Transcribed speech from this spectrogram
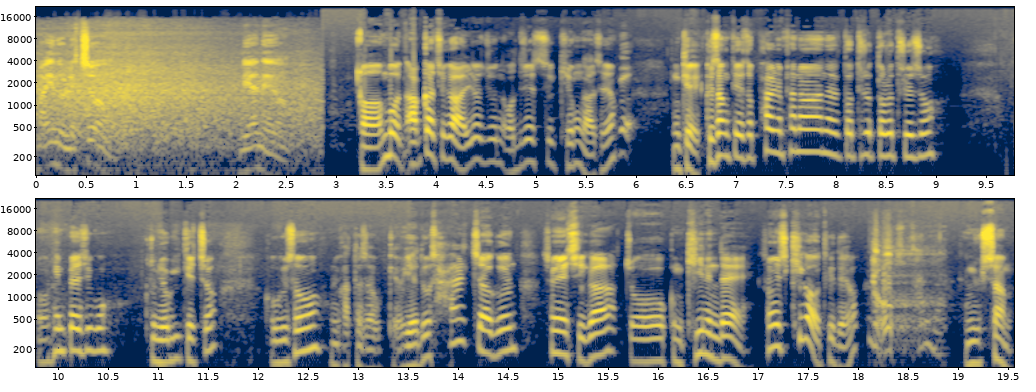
많이 놀랬죠? 미안해요. 어, 한번 아까 제가 알려준 어드레스 기억나세요? 네. 이렇게 그 상태에서 팔 편안하게 떨어뜨려 떨어뜨려줘. 어, 힘 빼시고. 그럼 여기 있겠죠? 거기서 우리 갖다 잡을게요. 얘도 살짝은 성현 씨가 조금 기는데 성현 씨 키가 어떻게 돼요? 3이요. 163.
